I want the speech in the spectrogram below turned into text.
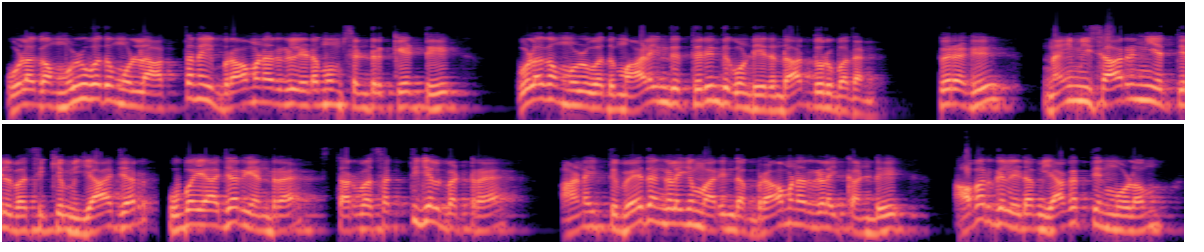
உலகம் முழுவதும் உள்ள அத்தனை பிராமணர்களிடமும் சென்று கேட்டு உலகம் முழுவதும் அலைந்து தெரிந்து கொண்டிருந்தார் துருபதன். பிறகு நைமிசாரண்யத்தில் வசிக்கும் யாஜர் உபயாஜர் என்ற சர்வ சக்திகள் பெற்ற அனைத்து வேதங்களையும் அறிந்த பிராமணர்களைக் கண்டு அவர்களிடம் யாகத்தின் மூலம்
